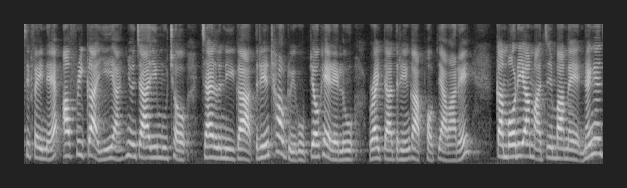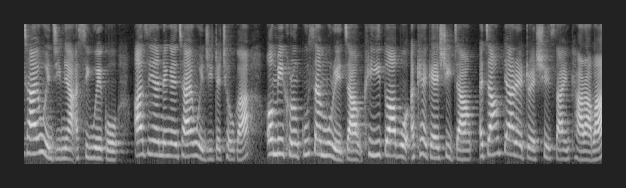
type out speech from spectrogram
စိဖိတ်နဲ့အာဖရိကရေးရာညွှန်ကြားရေးမှူးချုပ်ဂျိုင်လနီကသတင်းထောက်တွေကိုပြောခဲ့တယ်လို့ရိုက်တာသတင်းကဖော်ပြပါတယ်။ကမ္ဘောဒီးယားမှာကျင်းပမဲ့နိုင်ငံခြားရေးဝန်ကြီးများအစည်းအဝေးကိုအာဆီယံနိုင်ငံခြားရေးဝန်ကြီးတချို့ကအိုမီခရွန်ကူးစက်မှုတွေကြောင့်ခရီးသွားဖို့အခက်အခဲရှိကြောင်းအကြောင်းပြတဲ့အတွက်ရှေ့ဆိုင်ထားတာပါ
